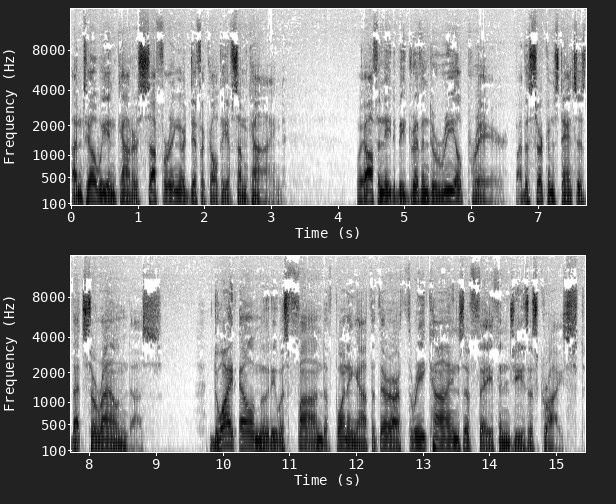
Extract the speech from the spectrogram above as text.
until we encounter suffering or difficulty of some kind. We often need to be driven to real prayer by the circumstances that surround us. Dwight L. Moody was fond of pointing out that there are three kinds of faith in Jesus Christ.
